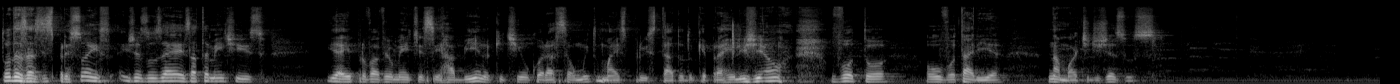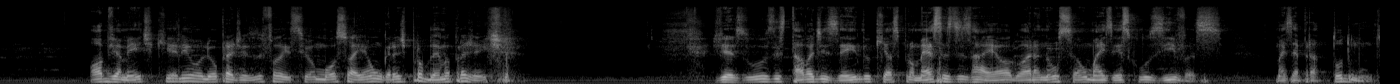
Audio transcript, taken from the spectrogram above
todas as expressões. E Jesus é exatamente isso. E aí, provavelmente, esse rabino, que tinha o coração muito mais para o Estado do que para a religião, votou ou votaria na morte de Jesus. Obviamente que ele olhou para Jesus e falou: Esse moço aí é um grande problema para a gente. Jesus estava dizendo que as promessas de Israel agora não são mais exclusivas, mas é para todo mundo.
